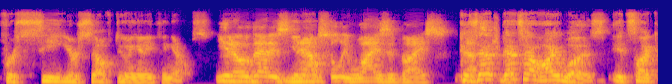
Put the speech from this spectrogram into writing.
foresee yourself doing anything else. You know that is You know? absolutely wise advice. Because that, that's how I was. It's like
